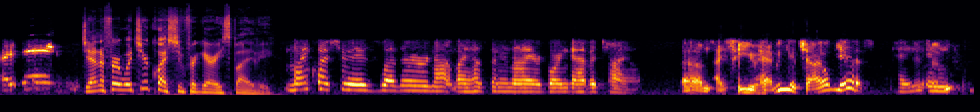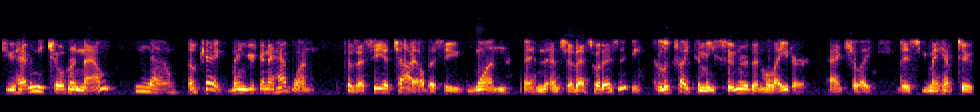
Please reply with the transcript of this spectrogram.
right, thanks. Jennifer, what's your question for Gary Spivey? My question is whether or not my husband and I are going to have a child. Um, I see you having a child, yes. Okay, And so, and do you have any children now? no, Okay, then you're going to have one because I see a child. I see one, and and so that's what I see. It looks like to me sooner than later. Actually, this you may have to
